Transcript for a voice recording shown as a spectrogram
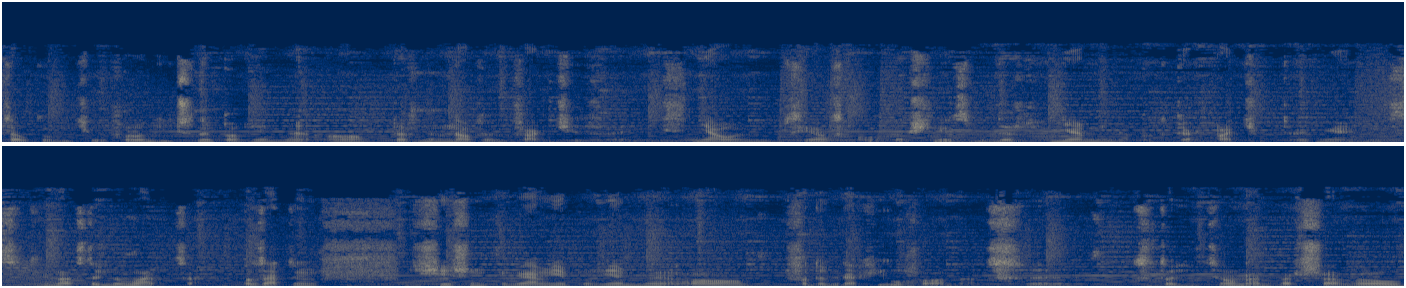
całkowicie ufologiczny, powiemy o pewnym nowym fakcie, że istniałym w związku właśnie z wydarzeniami na Podkarpaciu, które miały miejsce 12 marca. Poza tym w dzisiejszym programie powiemy o fotografii UFO nad stolicą, nad Warszawą,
